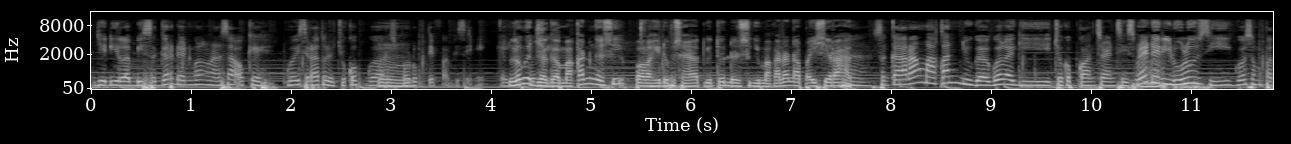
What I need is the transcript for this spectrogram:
jadi lebih segar dan gue ngerasa oke gue istirahat udah cukup gue harus Hmm. produktif abis ini Kayak Lo gitu ngejaga sih. makan gak sih pola hidup sehat gitu dari segi makanan apa istirahat? Nah, sekarang makan juga gue lagi cukup concern sih sebenarnya Ah. dari dulu sih gue sempet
